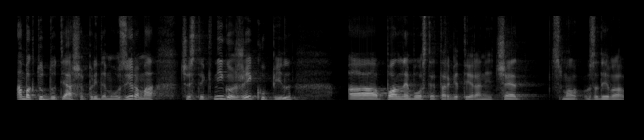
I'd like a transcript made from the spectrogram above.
ampak tudi do tja še pridemo. Oziroma, če ste knjigo že kupili, uh, pa ne boste targetirani. Če smo zadeva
